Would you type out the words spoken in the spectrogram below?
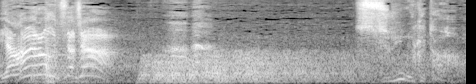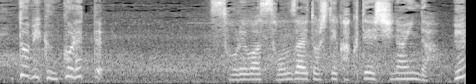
やめろ内田ちゃん。すり抜けた。トビ君これってそれは存在として確定しないんだ。え？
